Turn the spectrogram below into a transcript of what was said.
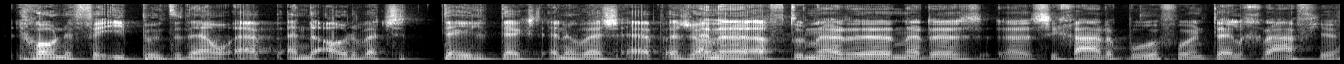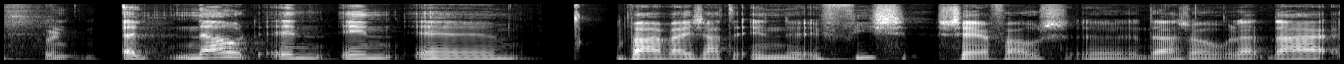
Gewoon de VI.nl app en de ouderwetse teletext NOS app en zo. En af en toe naar de, naar de sigarenboer voor een telegraafje. Voor een, En nou, in, in, ehm, waar wij zaten in, uh, in Vies, Servo's, eh, daar zo, daar, daar,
